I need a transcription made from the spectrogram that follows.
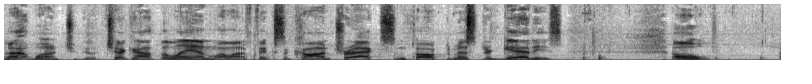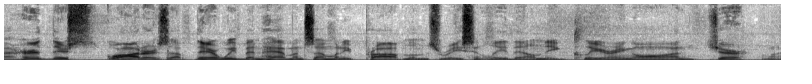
Well, why don't you go check out the land while I fix the contracts and talk to Mr. Geddes? Oh, I heard there's squatters up there. We've been having so many problems recently, they'll need clearing on. Sure. Well,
